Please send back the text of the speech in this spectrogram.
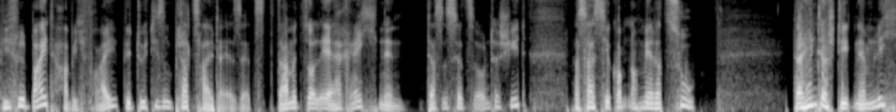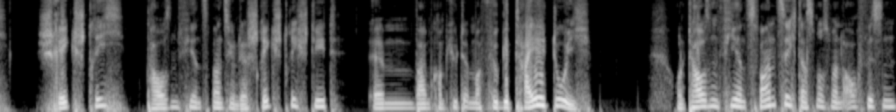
wie viel Byte habe ich frei, wird durch diesen Platzhalter ersetzt. Damit soll er rechnen. Das ist jetzt der Unterschied. Das heißt, hier kommt noch mehr dazu. Dahinter steht nämlich Schrägstrich 1024 und der Schrägstrich steht ähm, beim Computer immer für geteilt durch. Und 1024, das muss man auch wissen,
